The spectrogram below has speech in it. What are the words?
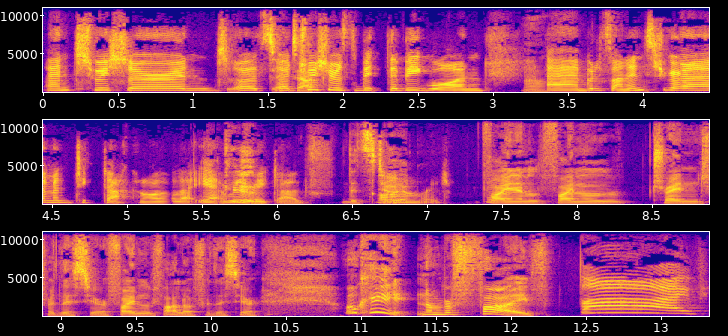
And Twitter and uh, it's- uh, TikTok. Twitter's the, the big one, Oh. um, but it's on Instagram and TikTok and all that. Yeah, Cool. we rate dogs. Let's do one it. word. Final final trend for this year. Final follow for this year. Okay, number five. Five.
